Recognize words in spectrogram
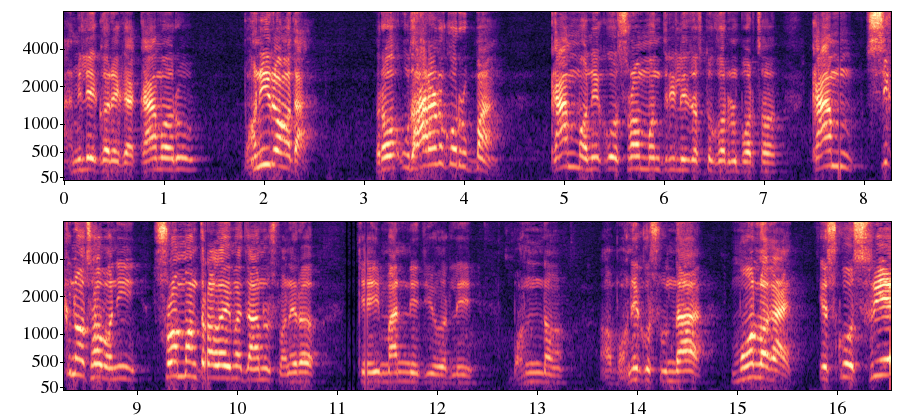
हामीले गरेका कामहरू भनिरहँदा र उदाहरणको रूपमा काम भनेको श्रम मन्त्रीले जस्तो गर्नुपर्छ काम सिक्न छ भने श्रम मन्त्रालयमा जानुहोस् भनेर केही मान्यज्यूहरूले भन्न भनेको सुन्दा म लगायत यसको श्रेय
